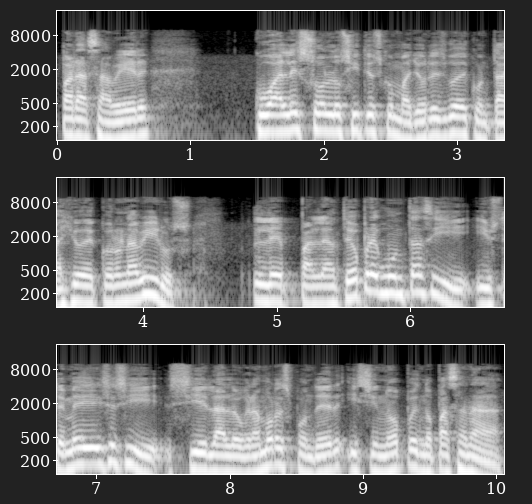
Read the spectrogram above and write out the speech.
para saber cuáles son los sitios con mayor riesgo de contagio de coronavirus. Le planteo preguntas y, usted me dice si, si la logramos responder y si no, pues no pasa nada.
